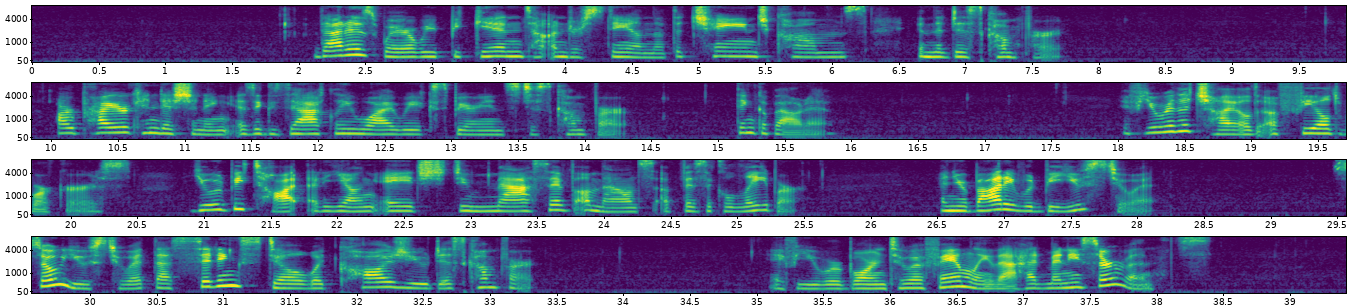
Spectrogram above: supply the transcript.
That is where we begin to understand that the change comes in the discomfort. Our prior conditioning is exactly why we experience discomfort. Think about it. If you were the child of field workers, you would be taught at a young age to do massive amounts of physical labor, and your body would be used to it. So used to it that sitting still would cause you discomfort. If you were born to a family that had many servants,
